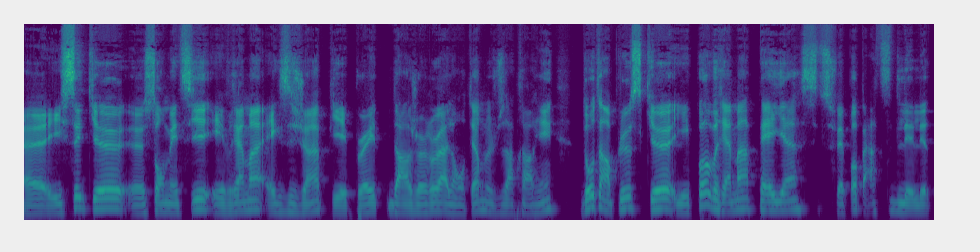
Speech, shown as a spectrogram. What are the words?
il sait que son métier est vraiment exigeant puis il peut être dangereux à long terme, je vous apprends rien. D'autant plus qu'il n'est pas vraiment payant si tu fais pas partie de l'élite.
